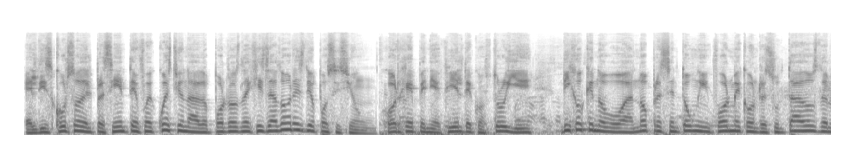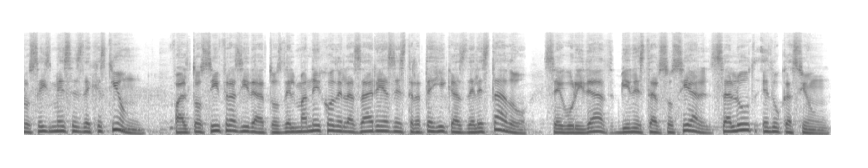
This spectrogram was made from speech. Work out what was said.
El discurso del presidente fue cuestionado por los legisladores de oposición. Jorge Peñafiel de Construye dijo que Novoa no presentó un informe con resultados de los seis meses de gestión. Faltó cifras y datos del manejo de las áreas estratégicas del Estado, seguridad, bienestar social, salud, educación.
